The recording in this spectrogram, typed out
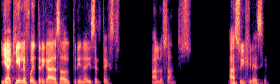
¿Y a quién le fue entregada esa doctrina? Dice el texto. A los santos, a su iglesia.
